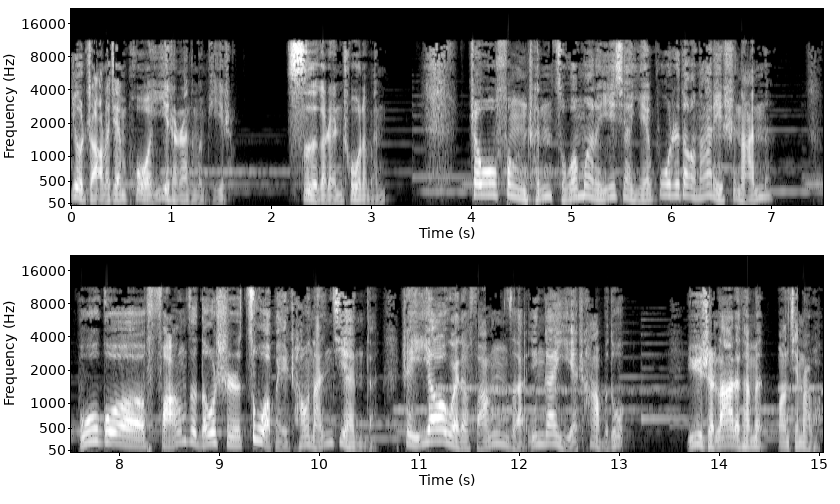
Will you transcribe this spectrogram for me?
又找了件破衣裳让他们披上。四个人出了门，周凤臣琢磨了一下，也不知道哪里是男呢。不过房子都是坐北朝南建的，这妖怪的房子应该也差不多。于是拉着他们往前面跑，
